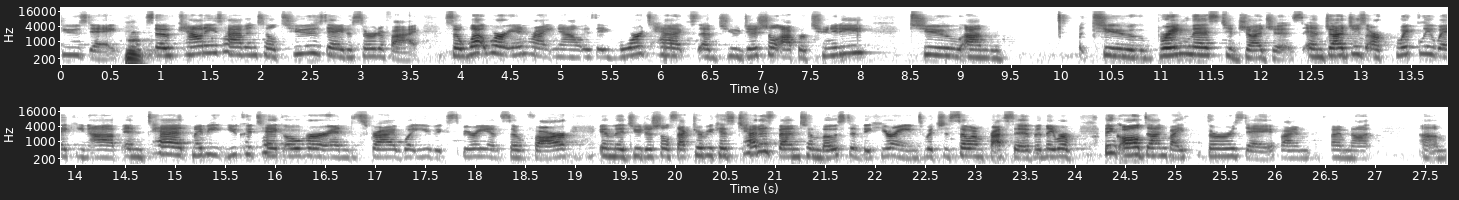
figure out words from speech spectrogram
Tuesday. Hmm. So counties have until Tuesday to certify. So what we're in right now is a vortex of judicial opportunity to um, to bring this to judges, and judges are quickly waking up. And Ted, maybe you could take over and describe what you've experienced so far in the judicial sector, because Ted has been to most of the hearings, which is so impressive, and they were, I think, all done by Thursday. If I'm, if I'm not um,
